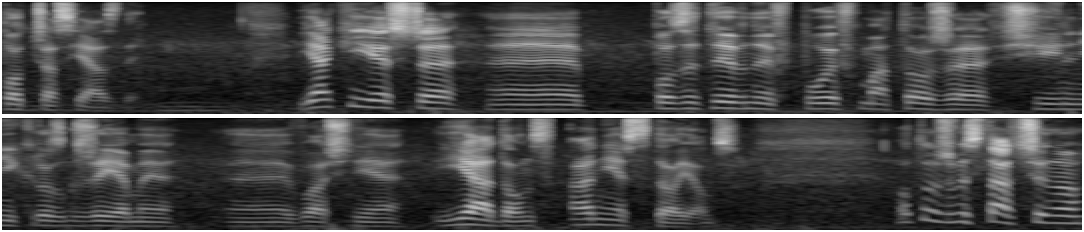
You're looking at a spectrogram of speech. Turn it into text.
podczas jazdy. Jaki jeszcze pozytywny wpływ ma to, że silnik rozgrzejemy e, właśnie jadąc, a nie stojąc. Otóż wystarczy no,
